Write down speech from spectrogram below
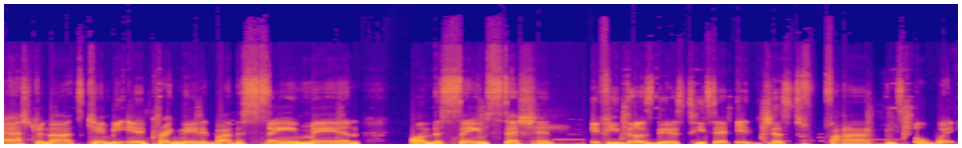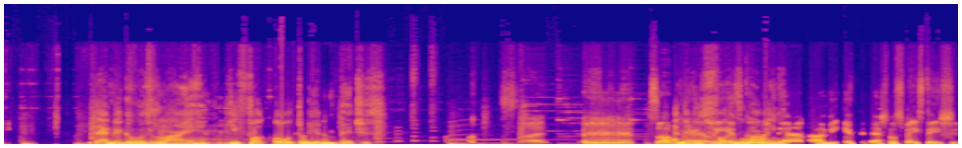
astronauts can be impregnated by the same man on the same session. If he does this, he said it just finds a way. That nigga was lying. He fucked all three of them bitches. So apparently it's going lying. down on the International Space Station.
